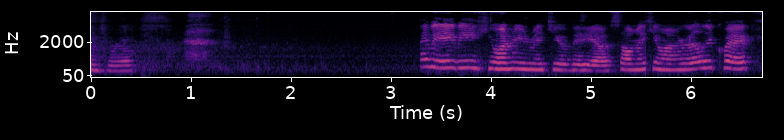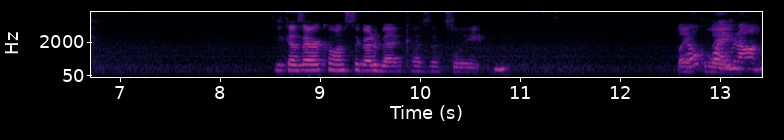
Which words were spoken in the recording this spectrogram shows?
dancing for real. Hi, baby. You want me to make you a video, so I'll make you one really quick. Because Erica wants to go to bed because it's late. Like, Don't blame late. it on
